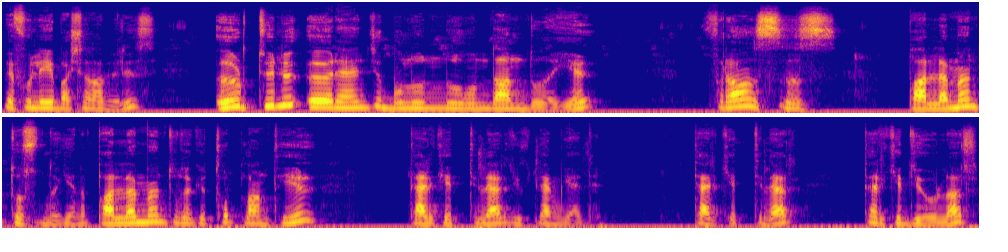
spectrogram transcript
mefuleyi başa alabiliriz. Örtülü öğrenci bulunduğundan dolayı Fransız parlamentosundaki yani parlamentodaki toplantıyı terk ettiler, yüklem geldi. Terk ettiler, terk ediyorlar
